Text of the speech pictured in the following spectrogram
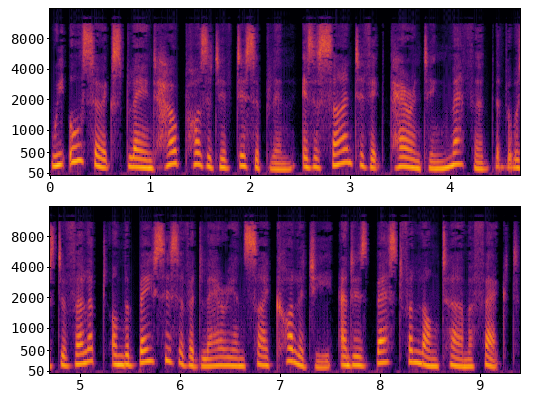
We also explained how positive discipline is a scientific parenting method that was developed on the basis of Adlerian psychology and is best for long term effect.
